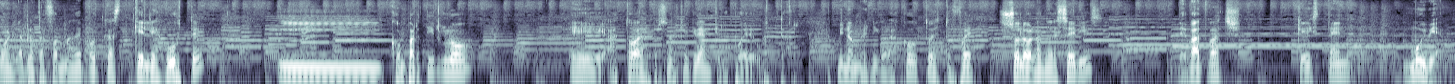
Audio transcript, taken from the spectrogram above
o en la plataforma de podcast que les guste y compartirlo eh, a todas las personas que crean que les puede gustar. Mi nombre es Nicolás Couto, esto fue Solo hablando de series de Bad Batch. Que estén muy bien.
